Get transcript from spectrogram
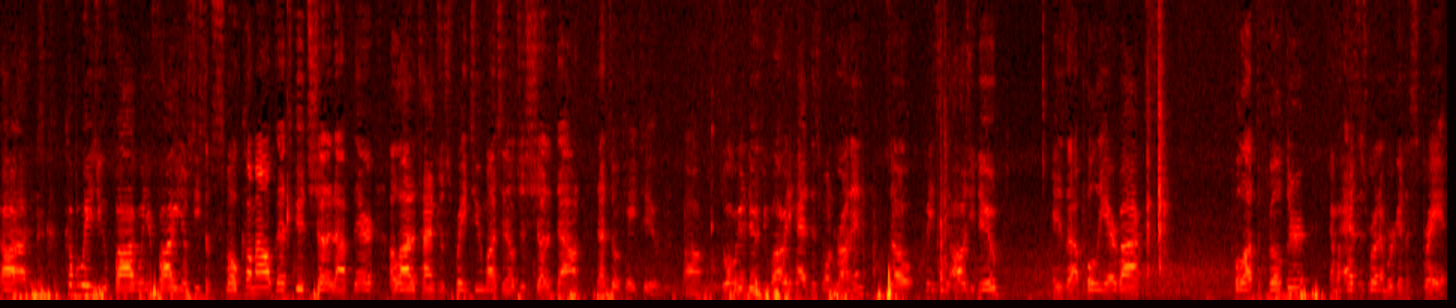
Uh, there's a couple ways you can fog. When you're fogging, you'll see some smoke come out. That's good. Shut it off there. A lot of times you'll spray too much and it'll just shut it down. That's okay too. Um, so what we're gonna do is we've already had this one running. So basically, all you do is uh, pull the air box, pull out the filter, and as it's running, we're gonna spray it.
